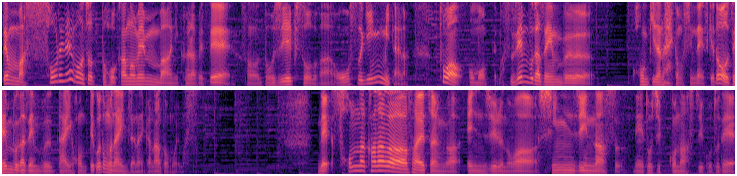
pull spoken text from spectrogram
でもまあそれでもちょっと他のメンバーに比べて、そのドジエピソードが多すぎんみたいな、とは思ってます。全部が全部本気じゃないかもしれないですけど、全部が全部台本ってこともないんじゃないかなと思います。で、そんな神奈川さえちゃんが演じるのは、新人ナース、ね、ドジっ子ナースということで、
